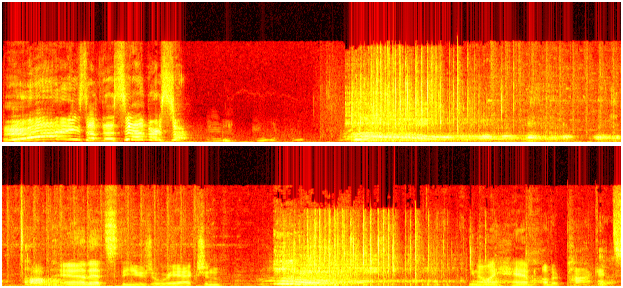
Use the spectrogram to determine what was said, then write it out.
Rise of the Silver Surfer! Yeah, that's the usual reaction. You know, I have other pockets.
